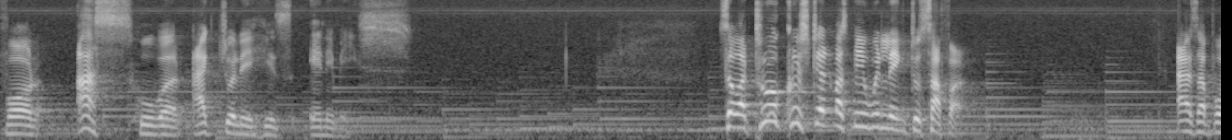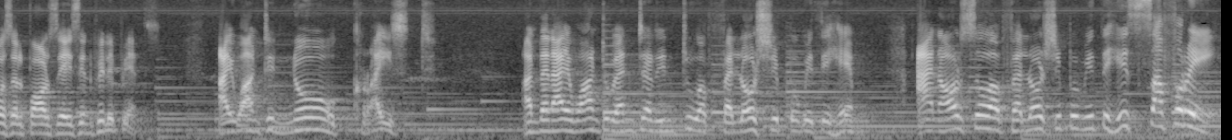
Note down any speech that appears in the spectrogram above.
for us who were actually his enemies. So a true Christian must be willing to suffer. As Apostle Paul says in Philippians, I want to know Christ and then I want to enter into a fellowship with Him and also a fellowship with His suffering.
